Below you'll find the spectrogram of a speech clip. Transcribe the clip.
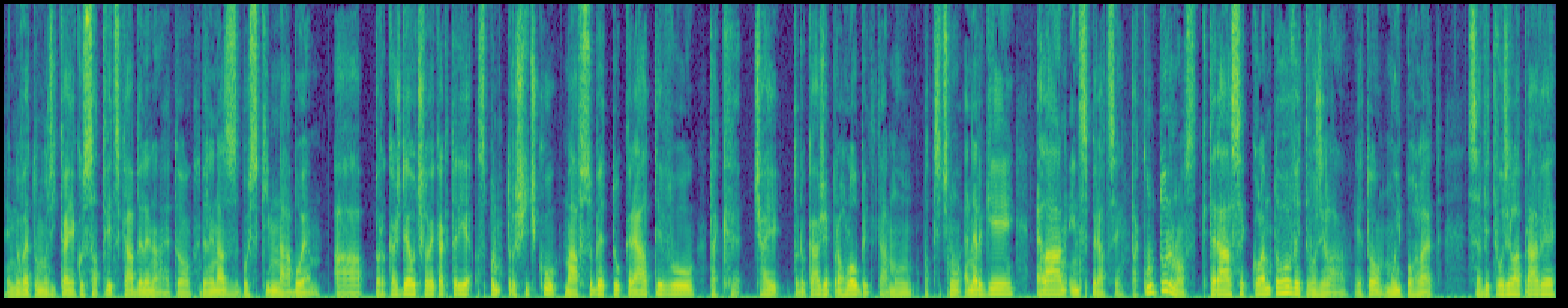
Indové tomu říkají jako satvická bylina. Je to bylina s božským nábojem. A pro každého člověka, který je aspoň trošičku má v sobě tu kreativu, tak čaj to dokáže prohloubit, dá mu patřičnou energii, elán, inspiraci. Ta kulturnost, která se kolem toho vytvořila, je to můj pohled, se vytvořila právě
